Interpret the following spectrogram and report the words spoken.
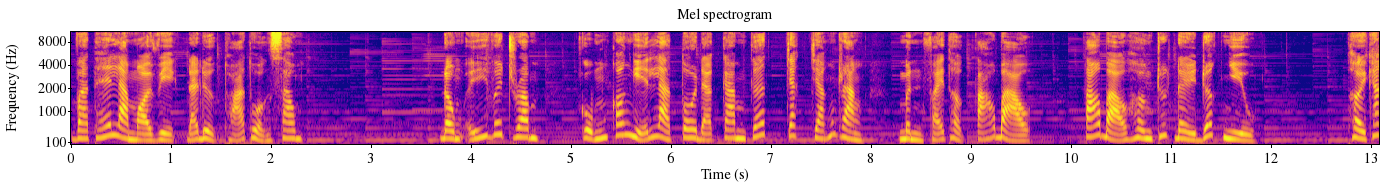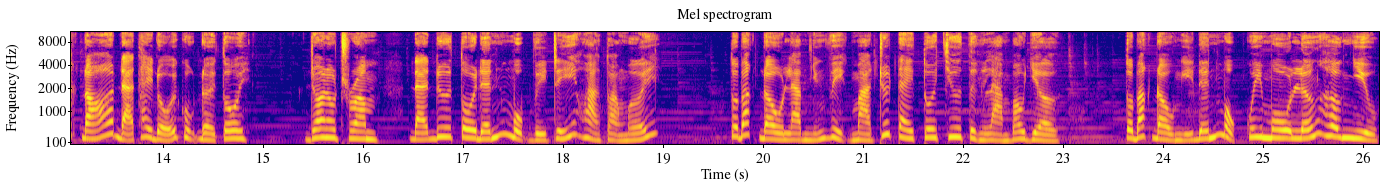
Và thế là mọi việc đã được thỏa thuận xong. Đồng ý với Trump cũng có nghĩa là tôi đã cam kết chắc chắn rằng mình phải thật táo bạo, táo bạo hơn trước đây rất nhiều. Thời khắc đó đã thay đổi cuộc đời tôi. Donald Trump đã đưa tôi đến một vị trí hoàn toàn mới. Tôi bắt đầu làm những việc mà trước đây tôi chưa từng làm bao giờ. Tôi bắt đầu nghĩ đến một quy mô lớn hơn nhiều.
